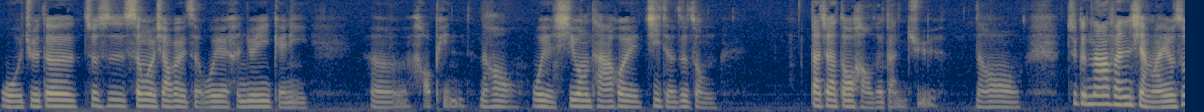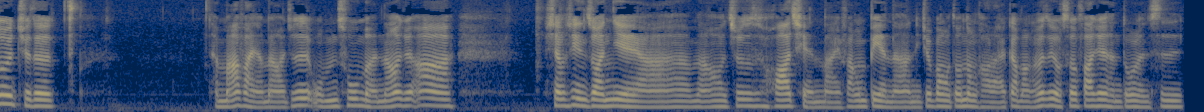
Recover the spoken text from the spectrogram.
我觉得就是身为消费者，我也很愿意给你呃好评，然后我也希望他会记得这种大家都好的感觉，然后就跟大家分享啊。有时候觉得很麻烦，有没有？就是我们出门，然后觉得啊，相信专业啊，然后就是花钱买方便啊，你就帮我都弄好来干嘛？可是有时候发现很多人是。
